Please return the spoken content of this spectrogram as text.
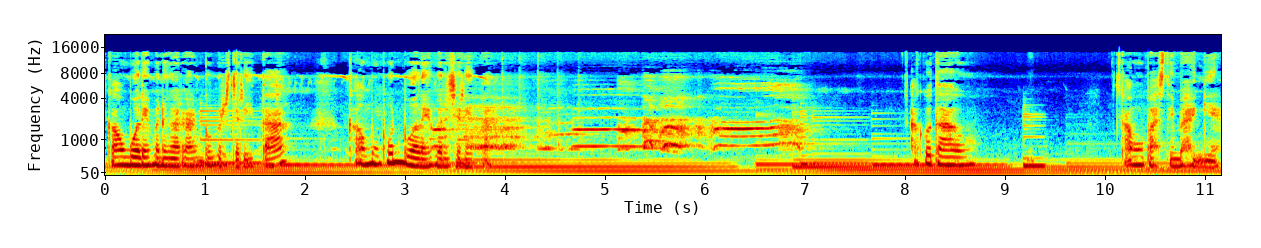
Kamu boleh mendengarkanku bercerita, kamu pun boleh bercerita. Aku tahu kamu pasti bahagia.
